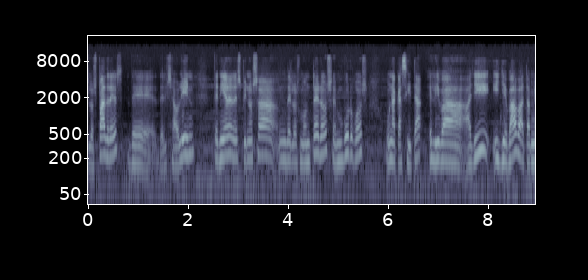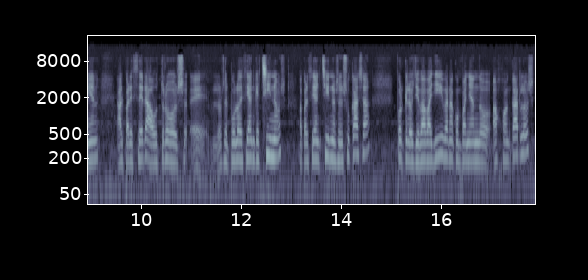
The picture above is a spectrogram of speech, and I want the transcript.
los padres del Shaolin tenían en Espinosa de los Monteros, en Burgos, una casita. Él iba allí y llevaba también, al parecer, a otros, eh, los del pueblo decían que chinos, aparecían chinos en su casa, porque los llevaba allí, iban acompañando a Juan Carlos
